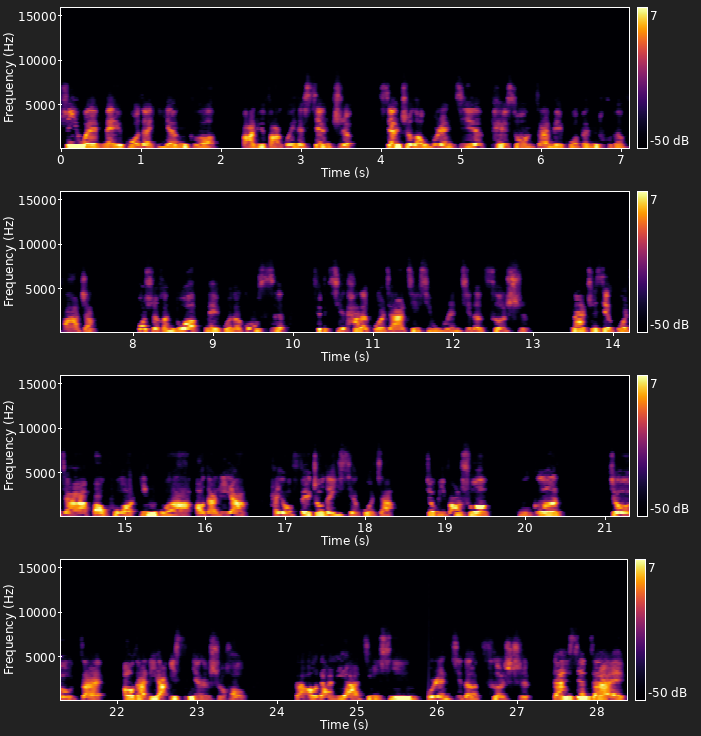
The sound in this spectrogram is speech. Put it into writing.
是因为美国的严格法律法规的限制，限制了无人机配送在美国本土的发展，迫使很多美国的公司去其他的国家进行无人机的测试。那这些国家包括英国啊、澳大利亚，还有非洲的一些国家。就比方说，谷歌就在。澳大利亚一四年的时候，在澳大利亚进行无人机的测试，但现在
